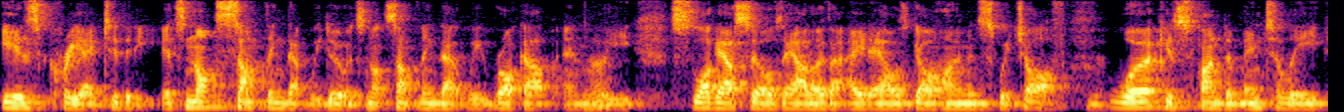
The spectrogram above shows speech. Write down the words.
is creativity. It's not something that we do. It's not something that we rock up and no. we slog ourselves out over eight hours, go home and switch off. No. Work is fundamentally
